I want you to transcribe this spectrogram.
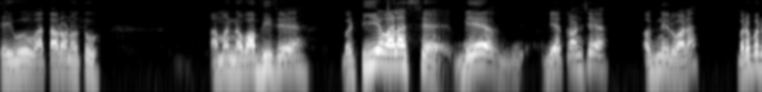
કે એવું વાતાવરણ હતું. આમાં નવા ભી છે ટીએ વાળા જ છે. બે બે, ત્રણ છે અગ્નિરવાળા બરાબર?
